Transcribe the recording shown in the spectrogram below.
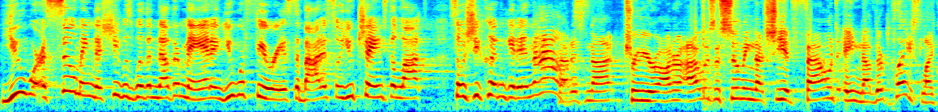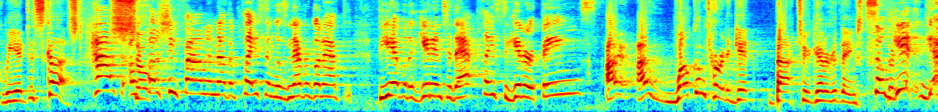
You were assuming that she was with another man, and you were furious about it. So you changed the lock so she couldn't get in the house. that is not true, Your Honor. I was assuming that she had found another place, like we had discussed. How? So, so she found another place and was never going to have to be able to get into that place to get her things. I, I welcomed her to get back to get her things. So The- get uh,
